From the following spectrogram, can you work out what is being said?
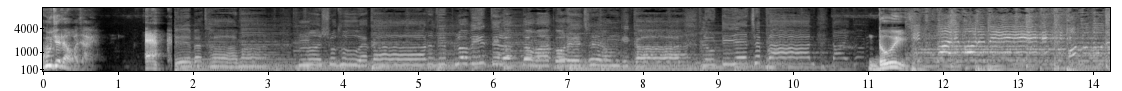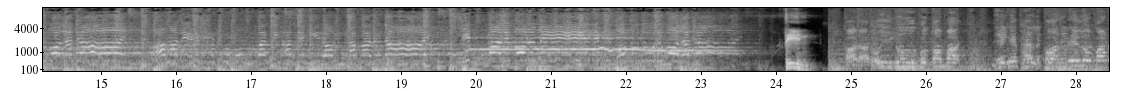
গুজে দেওয়া যায়। এক। ব্যথা আমার নয় শুধু একার বিপ্লবী তিলোত্তমা করেছে অঙ্গীকার লুটিয়েছে প্রাণ দুই। তিন। কারা রইল কপাট ভেঙে ফেল কর রেলোপাট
